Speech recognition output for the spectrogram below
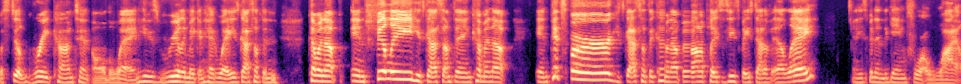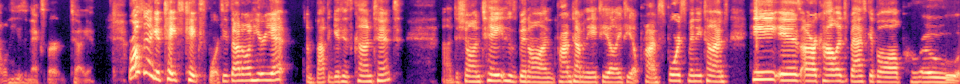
but still great content all the way. And he's really making headway. He's got something coming up in Philly. He's got something coming up in Pittsburgh. He's got something coming up in a lot of places. He's based out of LA, and he's been in the game for a while. and He's an expert, I tell you. We're also going to get Tate's Take Sports. He's not on here yet. I'm about to get his content. Uh, Deshaun Tate, who's been on primetime in the ATL, ATL Prime Sports many times. He is our college basketball pro.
